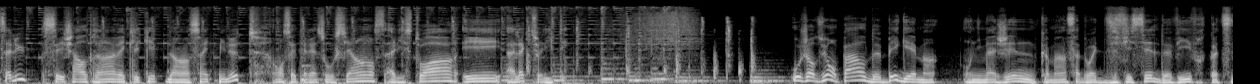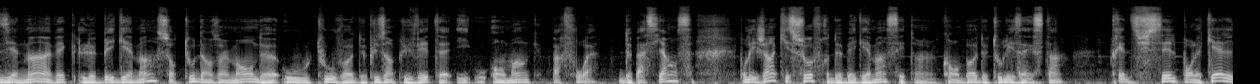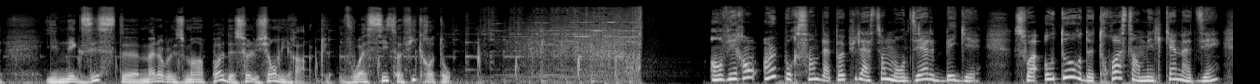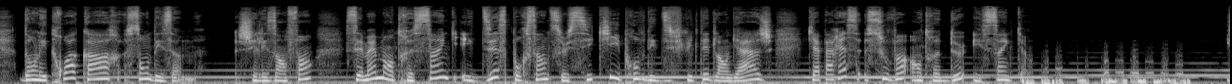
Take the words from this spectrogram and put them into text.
Salut, c'est Charles Dran avec l'équipe dans 5 minutes. On s'intéresse aux sciences, à l'histoire et à l'actualité. Aujourd'hui, on parle de bégaiement. On imagine comment ça doit être difficile de vivre quotidiennement avec le bégaiement, surtout dans un monde où tout va de plus en plus vite et où on manque parfois de patience. Pour les gens qui souffrent de bégaiement, c'est un combat de tous les instants très difficile pour lequel il n'existe malheureusement pas de solution miracle. Voici Sophie Croteau. Environ 1% de la population mondiale bégaye, soit autour de 300 000 Canadiens, dont les trois quarts sont des hommes. Chez les enfants, c'est même entre 5 et 10 de ceux-ci qui éprouvent des difficultés de langage qui apparaissent souvent entre 2 et 5 ans.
